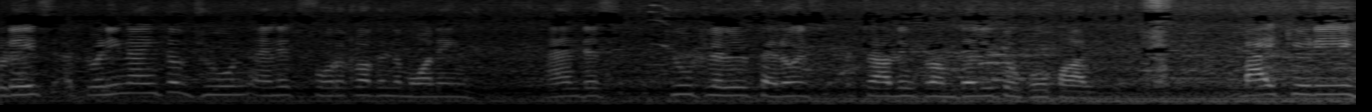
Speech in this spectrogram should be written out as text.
Today's uh, 29th of June and it's 4 o'clock in the morning and this cute little fellow is traveling from Delhi to Bhopal. Bye cutie.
